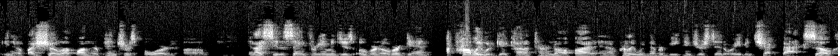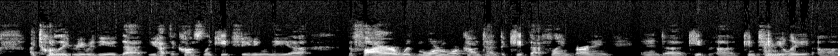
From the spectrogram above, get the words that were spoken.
you know if i show up on their pinterest board um, and I see the same three images over and over again, I probably would get kind of turned off by it and I probably would never be interested or even check back. So I totally agree with you that you have to constantly keep feeding the, uh, the fire with more and more content to keep that flame burning and uh, keep uh, continually uh,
